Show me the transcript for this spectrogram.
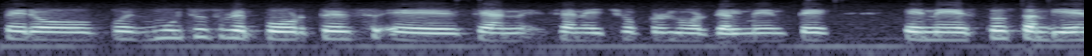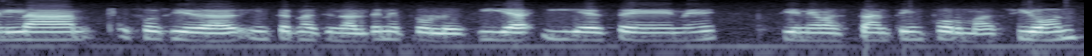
pero pues muchos reportes se, han, se han hecho primordialmente en estos. También la Sociedad Internacional de Nefrología, ISN, tiene bastante información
